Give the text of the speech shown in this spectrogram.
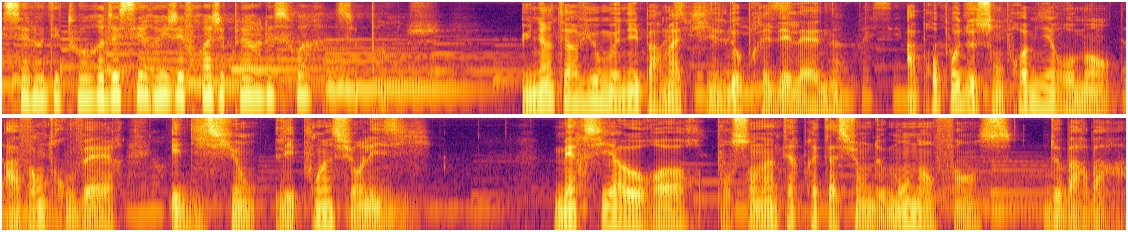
Seul au détour de ces rues, j'ai froid, j'ai peur, le soir se penche. Une interview menée par Mathilde auprès d'Hélène à propos de son premier roman À ventre ouvert, édition Les Points sur les i. Merci à Aurore pour son interprétation de Mon enfance de Barbara.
